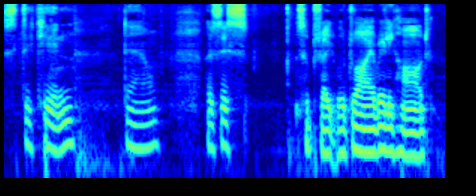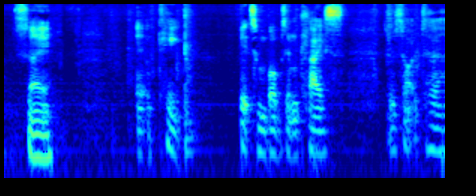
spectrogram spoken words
stick in down because this substrate will dry really hard so it'll keep bits and bobs in place. So we started to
